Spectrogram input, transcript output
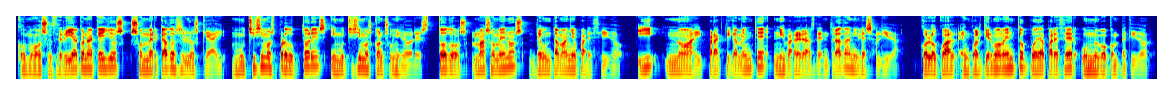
Como sucedía con aquellos, son mercados en los que hay muchísimos productores y muchísimos consumidores, todos más o menos de un tamaño parecido, y no hay prácticamente ni barreras de entrada ni de salida, con lo cual en cualquier momento puede aparecer un nuevo competidor.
